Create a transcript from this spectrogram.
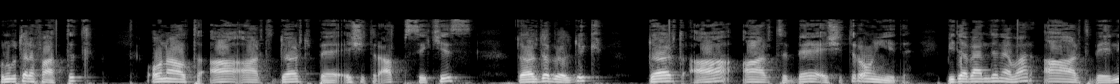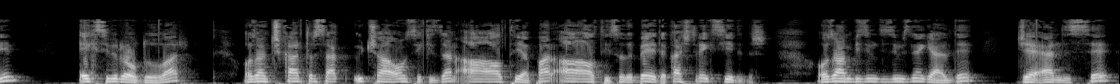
Bunu bu tarafa attık. 16a artı 4b eşittir 68. 4'e böldük. 4a artı b eşittir 17. Bir de bende ne var? a artı b'nin eksi 1 olduğu var. O zaman çıkartırsak 3a 18'den a 6 yapar. a 6 ise de b de kaçtır? Eksi 7'dir. O zaman bizim dizimiz ne geldi? Cn dizisi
